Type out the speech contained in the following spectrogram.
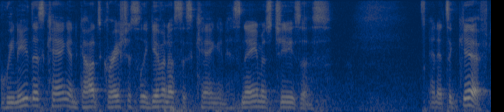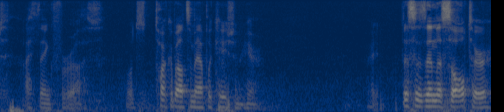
we need this king, and God's graciously given us this king, and his name is Jesus. And it's a gift, I think, for us. Let's talk about some application here. Right. This is in the Psalter.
